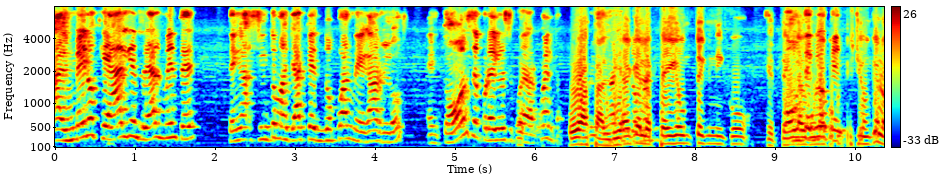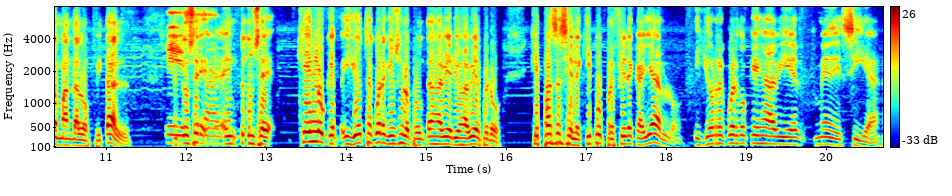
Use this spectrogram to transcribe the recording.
al menos que alguien realmente tenga síntomas ya que no puedan negarlos, entonces por ahí uno se puede dar cuenta. O hasta el día que le pegue un técnico que tenga alguna condición que... lo manda al hospital. Entonces, entonces, ¿qué es lo que.? Y yo te acuerdas que yo se lo pregunté a Javier, yo, Javier, pero ¿qué pasa si el equipo prefiere callarlo? Y yo recuerdo que Javier me decía.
